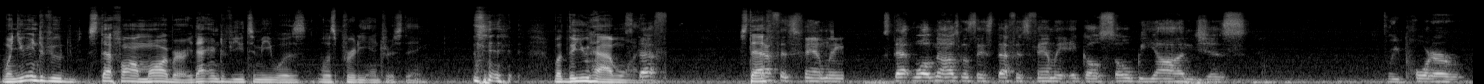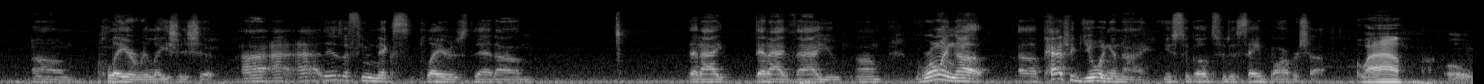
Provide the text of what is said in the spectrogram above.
when you interviewed Stephon Marbury, that interview to me was was pretty interesting. but do you have one, Steph. Steph? Steph is family. Steph. Well, no, I was gonna say Steph is family. It goes so beyond just reporter um, player relationship. I, I, I, there's a few Knicks players that um, that I that I value. Um, growing up, uh, Patrick Ewing and I used to go to the same barbershop. Wow. Oh,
